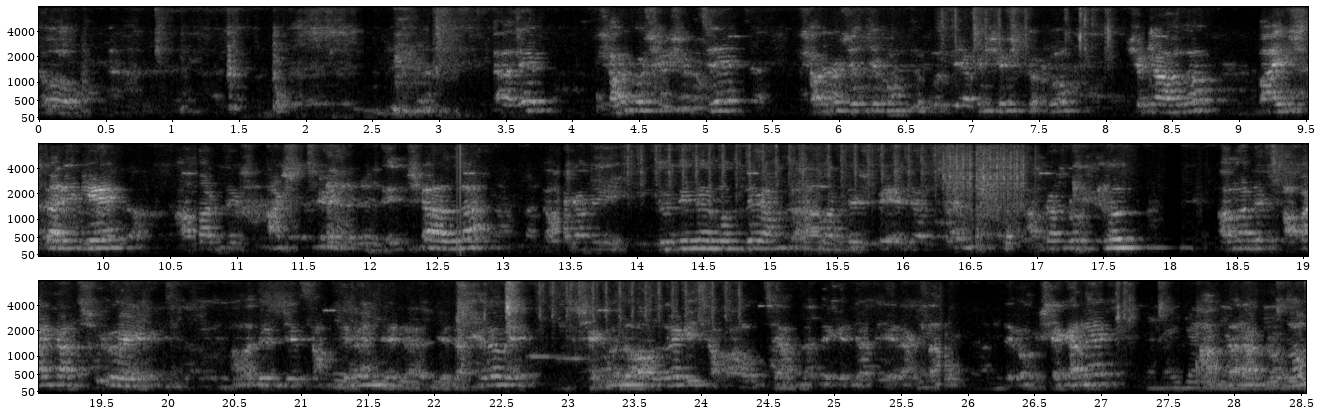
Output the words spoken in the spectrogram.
তো তাহলে সর্বশেষ হচ্ছে, সর্বশেষ যে বক্তব্য দিয়ে আমি শেষ করব, সেটা হলো বাইশ তারিখে আমার দেশ আসছে, ইনশাআল্লাহ। আগামী দুদিনের মধ্যে আপনারা আমার দেশ পেয়ে যাচ্ছেন। আমরা প্রস্তুত। আমাদের ছাপাই কাজ শুরু হয়ে আমাদের যে যেটা বেরোবে সেগুলো অলরেডি ছাপা হচ্ছে, আপনাদেরকে জানিয়ে রাখলাম। এবং সেখানে আপনারা প্রথম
